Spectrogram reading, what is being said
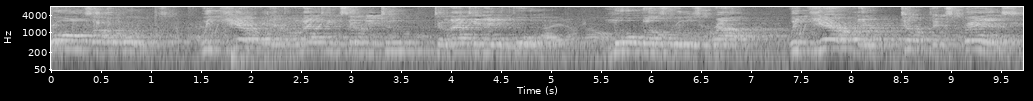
rules are the rules. We carefully, from 1972 to 1984, moved those rules around. we carefully took the experience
